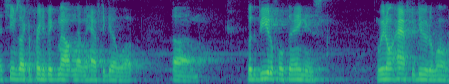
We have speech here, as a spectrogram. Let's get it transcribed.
It seems like a pretty big mountain that we have to go up. Um, but the beautiful thing is, we don't have to do it alone.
